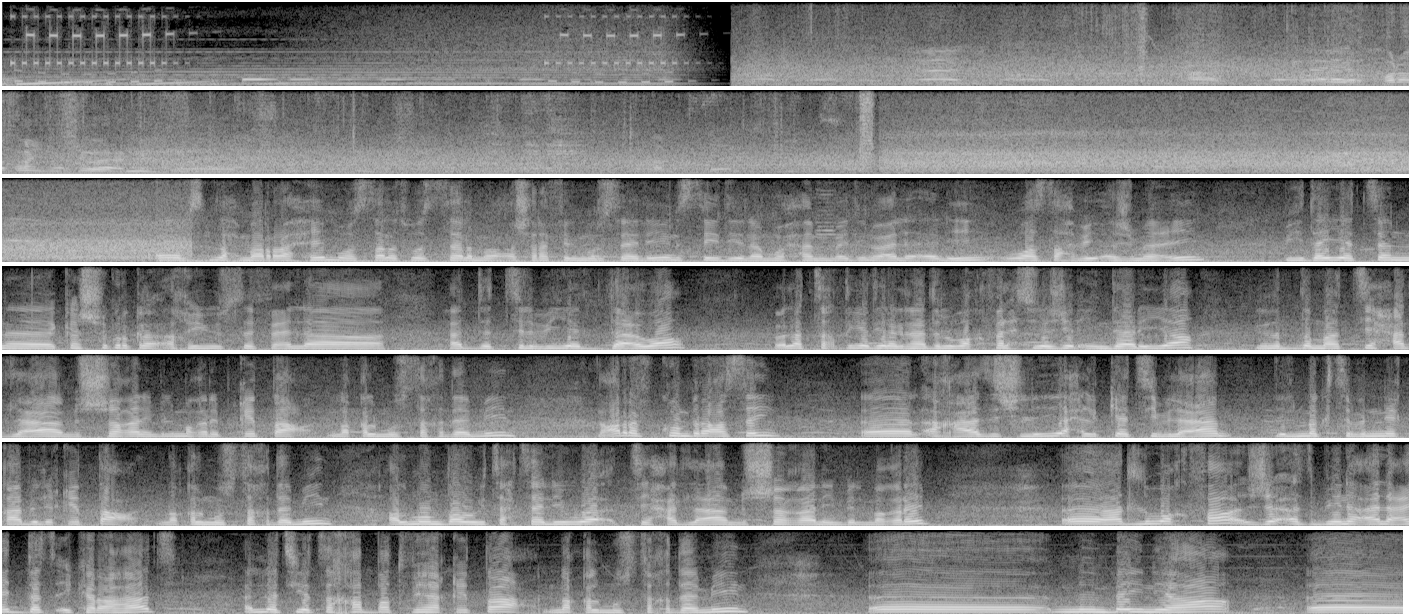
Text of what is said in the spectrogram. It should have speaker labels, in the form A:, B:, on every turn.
A: بسم الله الرحمن الرحيم والصلاة والسلام على أشرف المرسلين سيدنا محمد وعلى آله وصحبه أجمعين. بداية كنشكرك الأخ يوسف على هذه التلبية الدعوة. وعلى التغطية ديالك لهذه الوقفة الاحتجاجية الإنذارية اللي نظمها الاتحاد العام الشغالين بالمغرب قطاع نقل المستخدمين. نعرفكم برأسي آه، الأخ عزيز شلياح الكاتب العام للمكتب النقابي لقطاع نقل المستخدمين المنضوي تحت لواء الاتحاد العام الشغالين بالمغرب. آه، هذه الوقفة جاءت بناء على عدة إكراهات التي يتخبط فيها قطاع نقل المستخدمين. آه، من بينها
